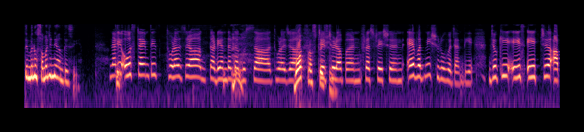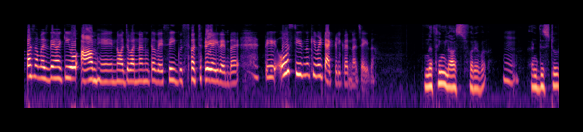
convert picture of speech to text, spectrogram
ਤੇ ਮੈਨੂੰ ਸਮਝ ਨਹੀਂ ਆਉਂਦੀ ਸੀ। ਨਾਲੇ ਉਸ ਟਾਈਮ ਤੇ ਥੋੜਾ ਜਿਹਾ ਤੁਹਾਡੇ ਅੰਦਰ ਦਾ ਗੁੱਸਾ ਥੋੜਾ ਜਿਹਾ ਬਹੁਤ। ਚਿੜਚਿੜਾਪਨ ਫਰਸਟ੍ਰੇਸ਼ਨ ਇਹ ਵਧਣੀ ਸ਼ੁਰੂ ਹੋ ਜਾਂਦੀ ਹੈ ਜੋ ਕਿ ਇਸ ਏਜ 'ਚ ਆਪਾਂ ਸਮਝਦੇ ਹਾਂ ਕਿ ਉਹ ਆਮ ਹੈ ਨੌਜਵਾਨਾਂ ਨੂੰ ਤਾਂ ਵੈਸੇ ਹੀ ਗੁੱਸਾ ਚੜਿਆ ਹੀ ਰਹਿੰਦਾ ਹੈ। ਤੇ ਉਸ ਚੀਜ਼ ਨੂੰ ਕਿਵੇਂ ਟੈਕਲ ਕਰਨਾ ਚਾਹੀਦਾ? Nothing lasts forever and this too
